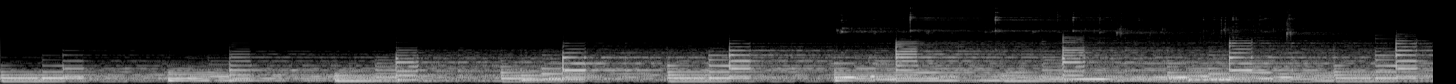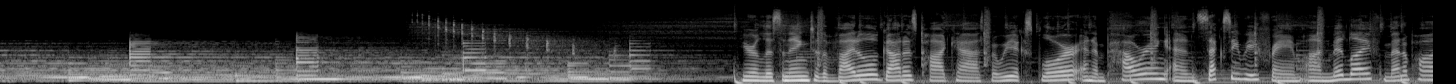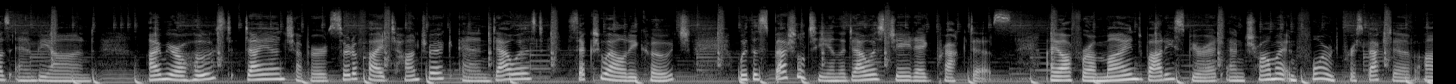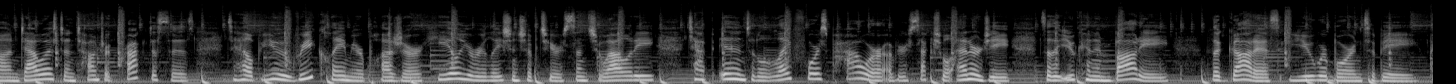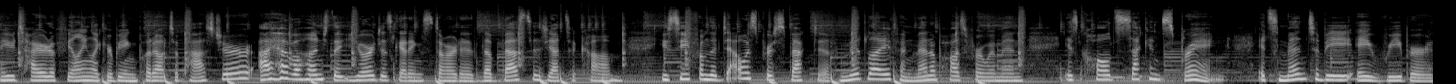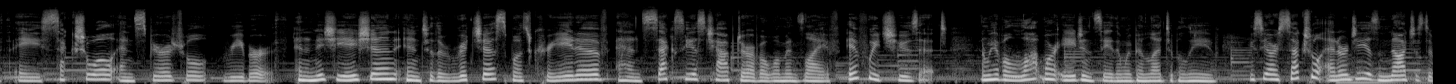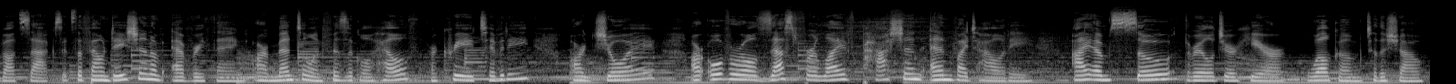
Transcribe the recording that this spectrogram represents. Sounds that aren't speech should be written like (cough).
thank you You're listening to the Vital Goddess podcast, where we explore an empowering and sexy reframe on midlife, menopause, and beyond. I'm your host, Diane Shepard, certified tantric and Taoist sexuality coach with a specialty in the Taoist jade egg practice. I offer a mind, body, spirit, and trauma informed perspective on Taoist and Tantric practices to help you reclaim your pleasure, heal your relationship to your sensuality, tap into the life force power of your sexual energy so that you can embody the goddess you were born to be. Are you tired of feeling like you're being put out to pasture? I have a hunch that you're just getting started. The best is yet to come. You see, from the Taoist perspective, midlife and menopause for women is called Second Spring. It's meant to be a rebirth, a sexual and spiritual rebirth, an initiation into the richest, most creative, and sexiest chapter of a woman's life, if we choose it. And we have a lot more agency than we've been led to believe. You see, our sexual energy is not just about sex, it's the foundation of everything our mental and physical health, our creativity, our joy, our overall zest for life, passion, and vitality. I am so thrilled you're here. Welcome to the show.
